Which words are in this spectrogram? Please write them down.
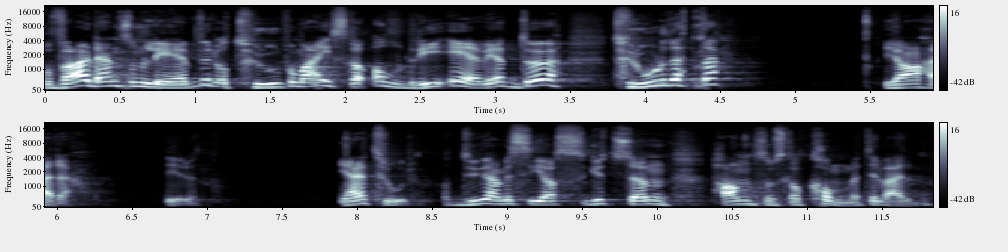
Og hver den som lever og tror på meg, skal aldri i evighet dø. Tror du dette? Ja, Herre, sier hun. Jeg tror at du er Messias, Guds sønn, han som skal komme til verden.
